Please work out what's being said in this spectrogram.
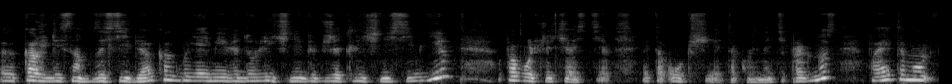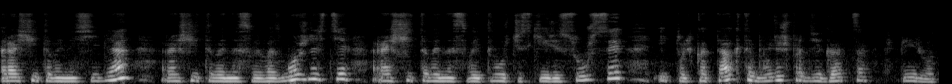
э, каждый сам за себя, как бы я имею в виду личный бюджет личной семьи, по большей части это общий такой, знаете, прогноз. Поэтому рассчитывай на себя, рассчитывай на свои возможности, рассчитывай на свои творческие ресурсы, и только так ты будешь продвигаться вперед.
